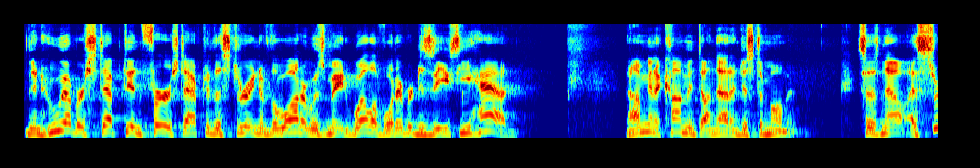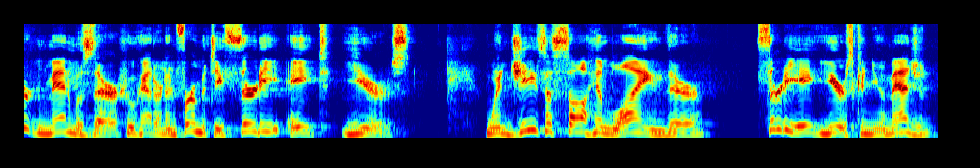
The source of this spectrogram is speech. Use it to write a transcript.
Then whoever stepped in first after the stirring of the water was made well of whatever disease he had. Now I'm going to comment on that in just a moment. It says, Now a certain man was there who had an infirmity 38 years. When Jesus saw him lying there, 38 years, can you imagine?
